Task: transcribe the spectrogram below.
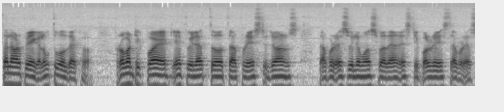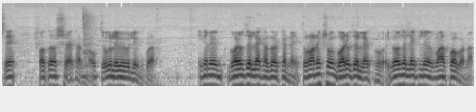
তাহলে আমরা পেয়ে গেলাম, উত্তর দেখো। রোমান্টিক পয়েন্ট এফ ইলাতো তারপরে এস টি জনস তারপরে এস উইলিয়াম ওয়াসপাদান এস টি কলেজ তারপরে আছে সতেরোশো একান্ন। উত্তরগুলো এভাবে লিখবা। এখানে ভিতরে লেখা দরকার নেই। তোমরা অনেক সময় ভিতরে লেখো, এই ভিতরে লিখলে মার পাবে না।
